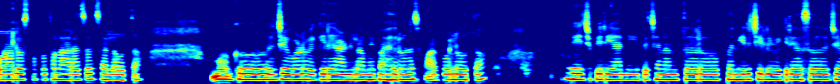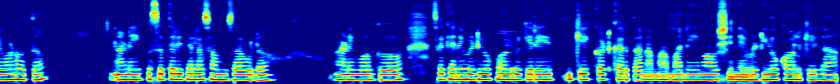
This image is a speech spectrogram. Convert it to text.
कोणालाच नको. तो नाराजच झाला होता. मग जेवण वगैरे आणलं. आम्ही बाहेरूनच मागवलं होतं. व्हेज बिर्याणी त्याच्यानंतर पनीर चिली वगैरे असं जेवण होतं. आणि कसं तरी त्याला समजावलं. आणि मग सगळ्यांनी व्हिडिओ कॉल वगैरे केक कट करताना मामाने मावशीने व्हिडिओ कॉल केला.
